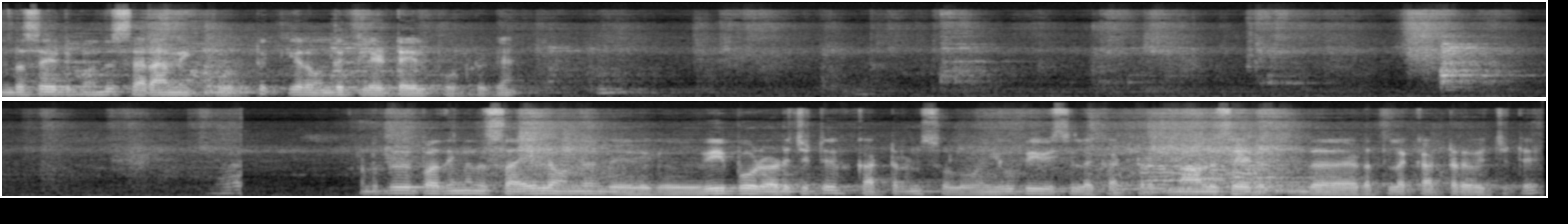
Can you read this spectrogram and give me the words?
இந்த சைடுக்கு வந்து செராமிக் போட்டு கீழே வந்து க்ளே டைல் போட்டிருக்கேன். அடுத்தது பார்த்திங்கன்னா இந்த சைடில் வந்து இந்த இதுக்கு வி போர்டு அடிச்சுட்டு கட்டர்னு சொல்லுவோம். யூபிவிசியில் கட்டர் நாலு சைடு இந்த இடத்துல கட்டரை வச்சுட்டு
